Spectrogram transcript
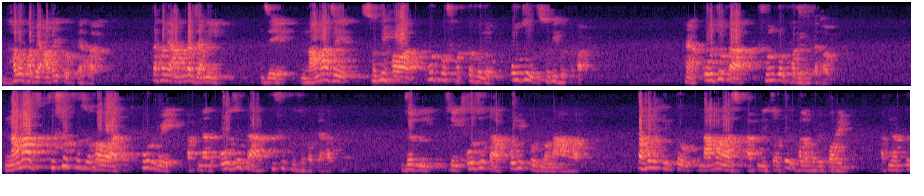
ভালোভাবে আদায় করতে হয়, তাহলে আমরা জানি যে নামাজে সহি হওয়ার পূর্ব শর্ত হলো অজু সহি হতে হবে হ্যাঁ অজুটা সুন্দরভাবে হতে হবে। নামাজ খুশু খুশু হওয়ার পূর্বে আপনার অজুটা খুশু খুশু হতে হবে। যদি সেই অজুটা পরিপূর্ণ না হয়, তাহলে কিন্তু নামাজ আপনি যতই ভালোভাবে পড়েন আপনার তো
